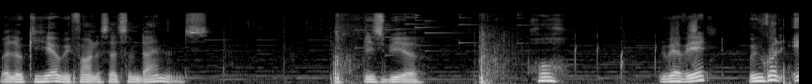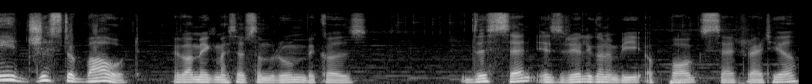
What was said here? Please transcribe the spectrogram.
Well, look here. We found ourselves some diamonds. Please be a... Oh. Do we have eight? We've got eight just about. I gotta make myself some room because this set is really gonna be a pog set right here.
